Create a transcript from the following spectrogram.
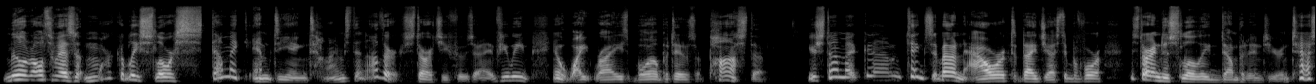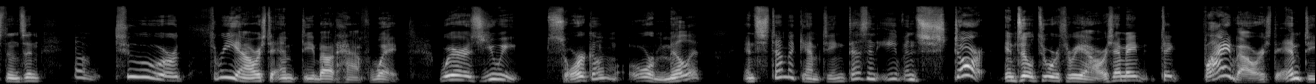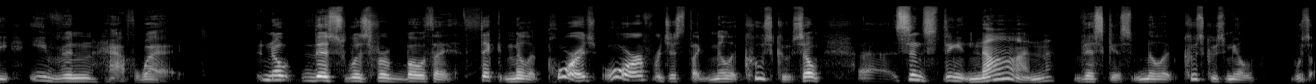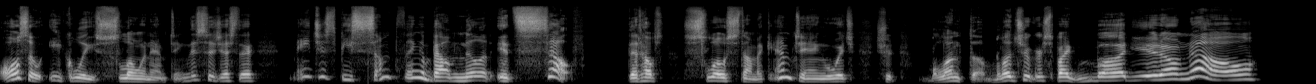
Millet also has remarkably slower stomach emptying times than other starchy foods. If you eat you know, white rice, boiled potatoes, or pasta, your stomach um, takes about an hour to digest it before starting to slowly dump it into your intestines, and you know, two or three hours to empty about halfway. Whereas you eat sorghum or millet, and stomach emptying doesn't even start until two or three hours, and may take five hours to empty even halfway. Note this was for both a thick millet porridge or for just like millet couscous. So uh, since the non-viscous millet couscous meal was also equally slow in emptying, this suggests there may just be something about millet itself that helps slow stomach emptying, which should blunt the blood sugar spike, but you don't know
